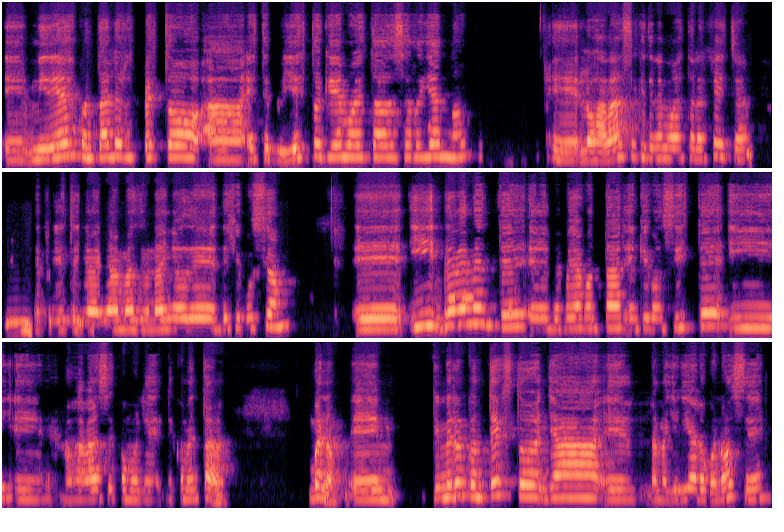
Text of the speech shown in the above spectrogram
Eh, mi idea es contarles respecto a este proyecto que hemos estado desarrollando, los avances que tenemos hasta la fecha. El proyecto lleva ya más de un año de, de ejecución. y brevemente les voy a contar en qué consiste y los avances como les, les comentaba. Bueno, em, primero el contexto, ya eh, la mayoría lo conoce,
